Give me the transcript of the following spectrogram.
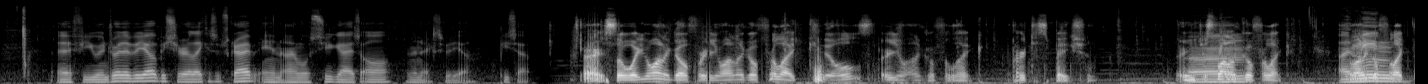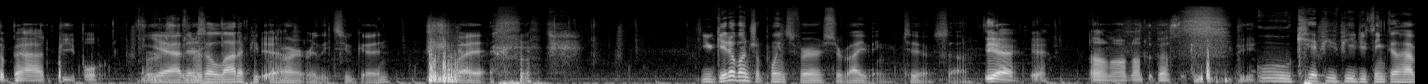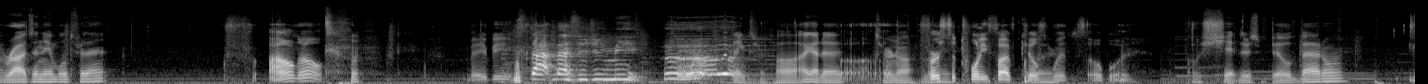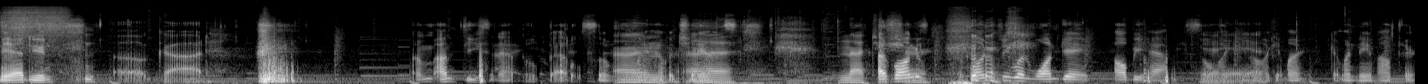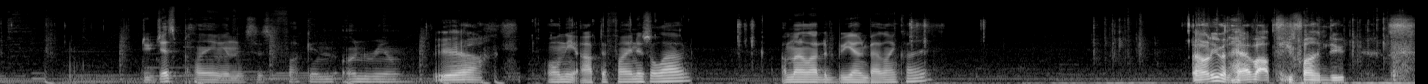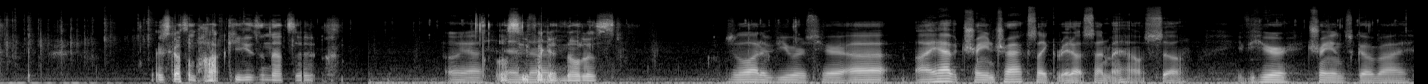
if you enjoyed the video, be sure to like and subscribe, and I will see you guys all in the next video. Peace out. Alright, so what you want to go for? You want to go for like kills, or you want to go for like participation? Or you just want Um, to go for like, I you want to go for like the bad people? First, yeah, there's a lot of people who aren't really too good, but you get a bunch of points for surviving too. So, Yeah, yeah. I don't know, I'm not the best at PvP. ooh, kit PvP. Do you think they'll have rods enabled for that? I don't know. Maybe. Stop messaging me. Thanks for follow. I gotta Uh, turn off. First my- to 25 kills alerts. wins. Oh boy. oh shit, there's build battle. Yeah, dude. Oh god. I'm I'm decent at build battles, so we I'm have a chance. uh, not too as long as as long as we win one game, I'll be happy. So Yeah, like yeah, you know, yeah. I get my get my name out there. Dude, just playing in this is fucking unreal. Yeah. Only Optifine is allowed. I'm not allowed to be on Badlion client. I don't even have Optifine, dude. I just got some hotkeys and that's it. Oh yeah. Let's see if I uh, get noticed. There's a lot of viewers here. Uh, I have train tracks like right outside my house, so if you hear trains go by,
